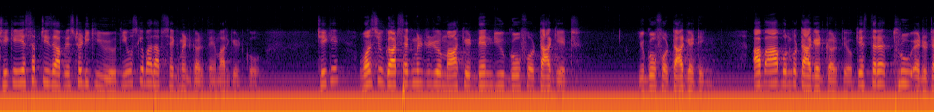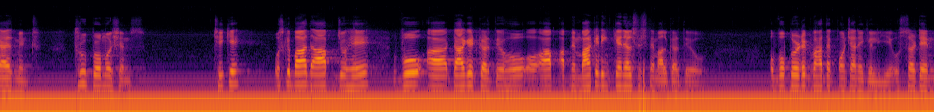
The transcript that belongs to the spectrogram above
ठीक है? ये सब चीज़ें आपने स्टडी की हुई होती हैं, उसके बाद आप सेगमेंट करते हैं मार्केट को। ठीक है? Once you got segmented your market then you go for target you go for targeting अब आप उनको टारगेट करते हो, किस तरह? थ्रू एडवर्टाइजमेंट थ्रू प्रोमोशंस ठीक है? उसके बाद आप जो है, वो टारगेट करते हो और आप अपने मार्केटिंग चैनल्स इस्तेमाल करते हो, वो प्रोडक्ट वहाँ तक पहुँचाने के लिए, उस सर्टेन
